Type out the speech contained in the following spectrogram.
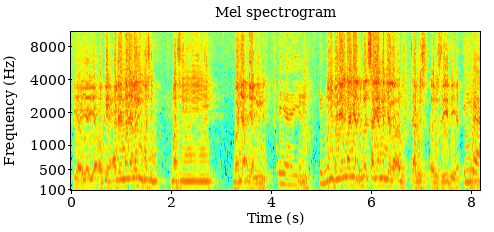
iya, iya, iya. Oke, ada yang nanya lagi masih masih banyak yang ini. iya iya Hmm. ini Masih banyak yang nanya, tapi sayang aja harus harus harus di ini ya. Iya,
